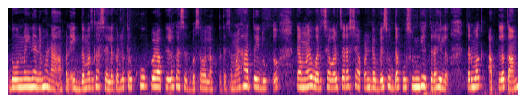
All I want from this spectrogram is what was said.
दोन महिन्याने म्हणा आपण एकदमच घासायला काढलं तर खूप वेळ आपल्याला घासत बसावं लागतं. त्याच्यामुळे हातही दुखतो. त्यामुळे वरच्यावर जर असे आपण डबेसुद्धा पुसून घेत राहिलं तर मग आपलं काम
